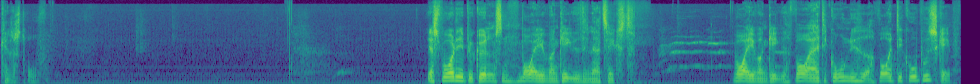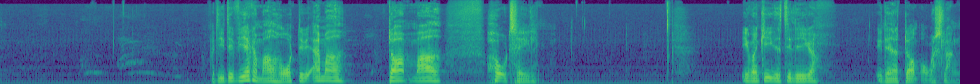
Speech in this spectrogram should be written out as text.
katastrofe. Jeg spurgte i begyndelsen, hvor er evangeliet i den her tekst? Hvor er evangeliet? Hvor er de gode nyheder? Hvor er det gode budskab? Fordi det virker meget hårdt. Det er meget dom, meget hård tale. Evangeliet, det ligger i den her dom over slangen.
